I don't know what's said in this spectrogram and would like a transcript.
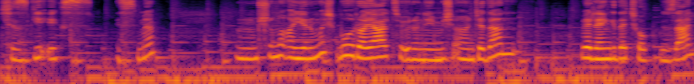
çizgi X ismi. Hmm, şunu ayırmış. Bu royalty ürünüymüş önceden ve rengi de çok güzel.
